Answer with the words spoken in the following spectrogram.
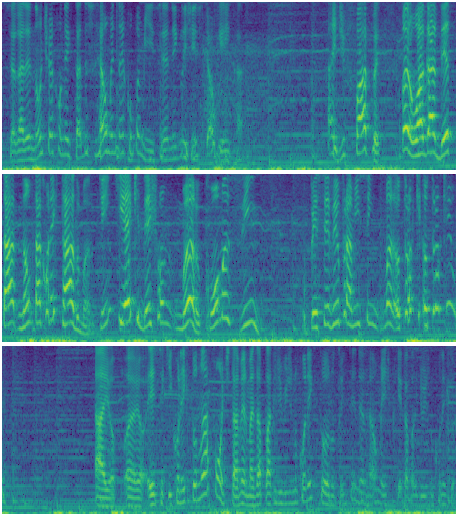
Se o HD não tiver conectado, isso realmente não é culpa minha. Isso é negligência de alguém, cara. Aí, de fato, velho. Mano, o HD tá, não tá conectado, mano. Quem que é que deixa o... Mano, como assim? O PC veio pra mim sem... Mano, eu troquei, eu troquei um... Aí ó, aí, ó, esse aqui conectou na fonte, tá vendo? Mas a placa de vídeo não conectou. Não tô entendendo realmente porque a placa de vídeo não conectou.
